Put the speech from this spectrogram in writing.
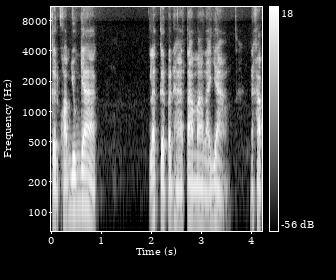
เกิดความยุ่งยาก และเกิดปัญหาตามมาหลายอย่างนะครับ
